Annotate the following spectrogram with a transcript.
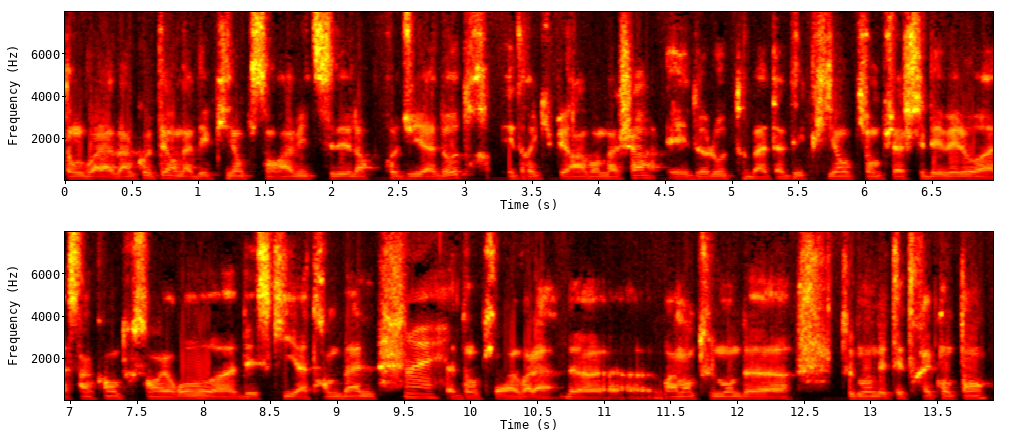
donc voilà, d'un côté on a des clients qui sont ravis de céder leurs produits à d'autres et de récupérer un bon d'achat, et de l'autre bah, tu as des clients qui ont pu acheter des vélos à 50 ou 100 euros, euh, des skis à 30 balles. Donc euh, voilà, de- vraiment tout le monde, euh, tout le monde était très content.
